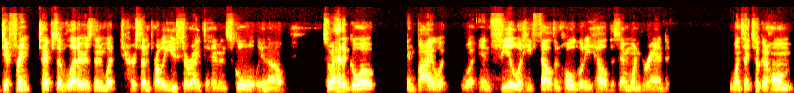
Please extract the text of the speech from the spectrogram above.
different types of letters than what her son probably used to write to him in school, you know? So I had to go out and buy what what and feel what he felt and hold what he held this m1 Garand. once i took it home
